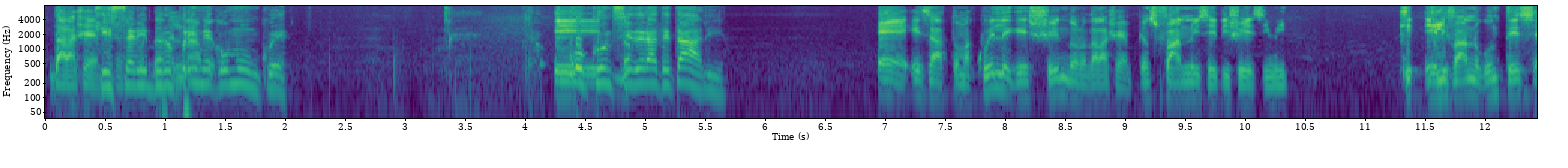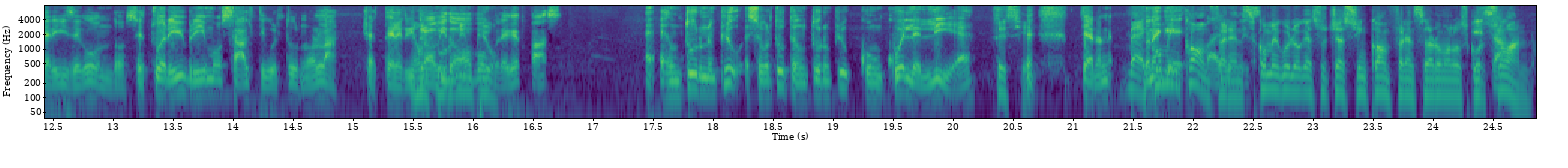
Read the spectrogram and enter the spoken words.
dalla Champions. Che sarebbero prime comunque. E, o considerate no, tali. Eh, esatto, ma quelle che scendono dalla Champions fanno i sedicesimi che, e li fanno con te se arrivi secondo. Se tu arrivi primo, salti quel turno là, cioè te le ritrovi dopo, quelle che passano è un turno in più e soprattutto è un turno in più con quelle lì, eh? Sì, sì. cioè, non è, Beh, non come in conference, come quello che è successo in conference a Roma lo scorso esatto. anno.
